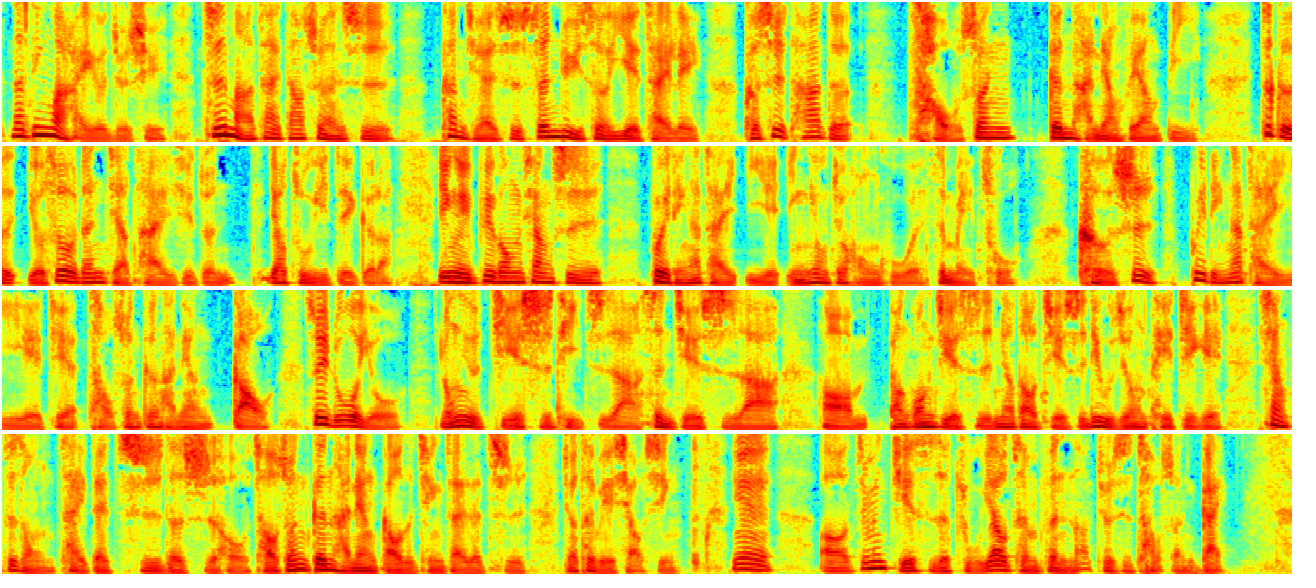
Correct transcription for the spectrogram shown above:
那另外还有就是芝麻菜，它虽然是看起来是深绿色叶菜类，可是它的草酸根含量非常低。这个有时候咱夹菜时阵要注意这个了，因为譬如像是贝林啊菜也营用就丰富诶，是没错。可是贝林啊菜也这草酸根含量高，所以如果有容易有结石体质啊、肾结石啊、哦膀胱结石、尿道结石，例如这种体质嘅，像这种菜在吃的时候，草酸根含量高的青菜在吃就要特别小心，因为哦、呃、这边结石的主要成分呢就是草酸钙。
